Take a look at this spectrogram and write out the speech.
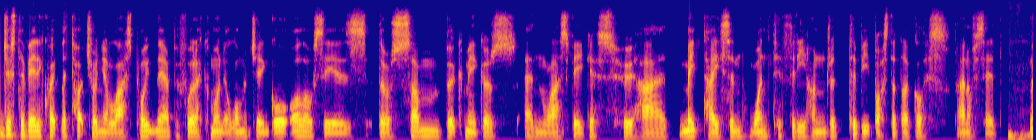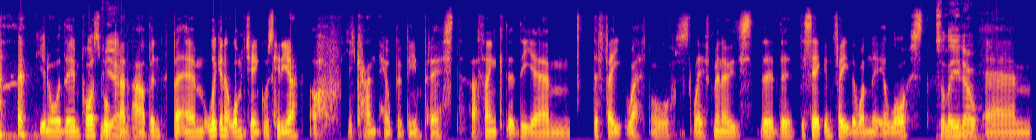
just to very quickly touch on your last point there before I come on to Lomachenko, all I'll say is there were some bookmakers in Las Vegas who had Mike Tyson 1 to 300 to beat Buster Douglas. And I've said. you know, the impossible Yeah. can happen. But um, looking at Lomachenko's career, oh, you can't help but be impressed. I think that the. Um, the fight with oh it's left me now the, the the second fight the one that he lost Salido. um,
